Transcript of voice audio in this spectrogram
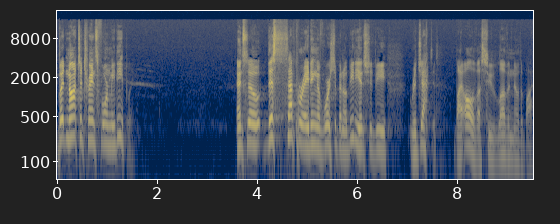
but not to transform me deeply. And so, this separating of worship and obedience should be rejected by all of us who love and know the Bible.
